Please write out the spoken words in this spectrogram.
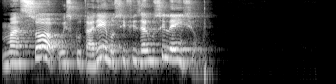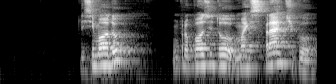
mas só o escutaremos se fizermos silêncio. Desse modo, um propósito mais prático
